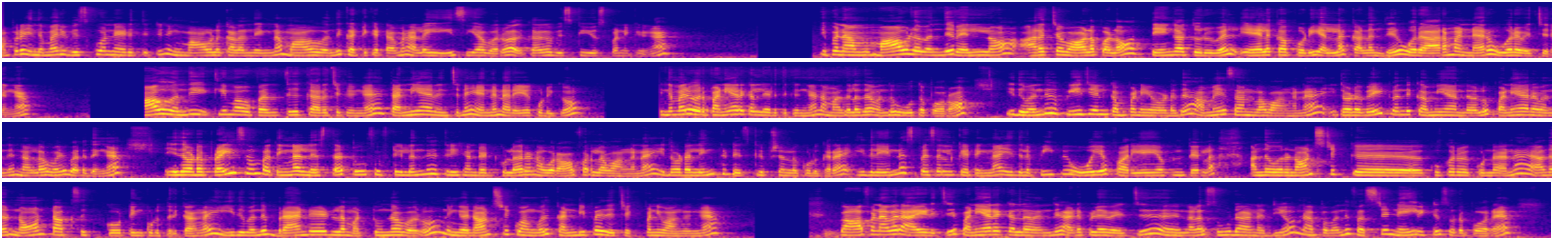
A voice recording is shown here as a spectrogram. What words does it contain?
அப்புறம் இந்த மாதிரி விஸ்க் ஒன்று எடுத்துகிட்டு நீங்கள் மாவில் கலந்தீங்கன்னா மாவு வந்து கட்டி கட்டாமல் நல்லா ஈஸியாக வரும். அதுக்காக விஸ்க் யூஸ் பண்ணிக்கோங்க. இப்போ நான் மாவில் வந்து வெல்லம் அரைச்ச வாழைப்பழம் தேங்காய் துருவல் ஏலக்காய் பொடி எல்லாம் கலந்து ஒரு அரை மணி நேரம் ஊற வச்சுருங்க. மாவு வந்து இட்லி மாவு பதத்துக்கு கரைச்சிக்குங்க. தண்ணியாக இருந்துச்சுன்னா எண்ணெய் நிறைய குடிக்கும். இந்த மாதிரி ஒரு பணியாரக்கல் எடுத்துக்கோங்க. நம்ம அதில் தான் வந்து ஊற்ற போகிறோம் இது வந்து பிஜிஎன் கம்பெனியோடது அமேசானில் வாங்கினேன் இதோட வெயிட் வந்து கம்மியாக இருந்தாலும் பணியாரம் வந்து நல்லாவே வருதுங்க. இதோட ப்ரைஸும் பார்த்திங்கன்னா லெஸ் தான் டூ ஃபிஃப்டிலேருந்து த்ரீ ஹண்ட்ரட்குள்ளார நான் ஒரு ஆஃபரில் வாங்கினேன் இதோட லிங்க் டிஸ்கிரிப்ஷனில் கொடுக்குறேன். இதில் என்ன ஸ்பெஷல்னு கேட்டிங்கன்னா இதில் பிபி ஓஎஃப் ஆர் ஏஎஃப்னு தெரில அந்த ஒரு நான்ஸ்டிக் குக்கருக்கு உண்டான அதாவது நான் டாக்ஸிக் கோட்டிங் கொடுத்துருக்காங்க. இது வந்து பிராண்டடில் மட்டும்தான் வரும். நீங்கள் நான்ஸ்டிக் வாங்கும்போது கண்டிப்பாக இதை செக் பண்ணி வாங்குங்க. இப்போ ஆஃப் அன் ஹவர் ஆயிடுச்சு. பணியாரக்கல்லை வந்து அடுப்பில் வச்சு நல்லா சூடானதையும் நான் இப்போ வந்து ஃபஸ்ட்டு நெய் விட்டு சுட போகிறேன்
